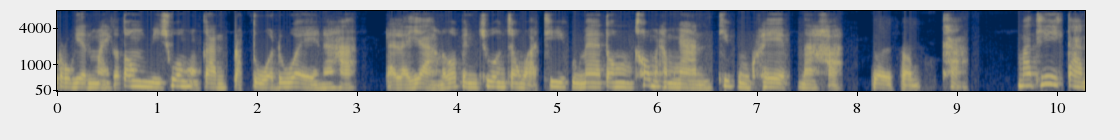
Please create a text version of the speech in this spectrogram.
โรงเรียนใหม่ก็ต้องมีช่วงของการปรับตัวด้วยนะคะหลาย ๆ อย่างแล้วก็เป็นช่วงจังหวะที่คุณแม่ต้องเข้ามาทำงานที่กรุงเทพนะคะใช่ครับค่ะ มาที่การ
